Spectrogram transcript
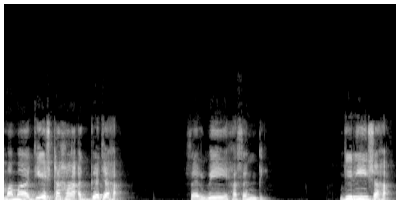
मम ज्येष्ठः अग्रजः। सर्वे हसन्ति। गिरीशः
